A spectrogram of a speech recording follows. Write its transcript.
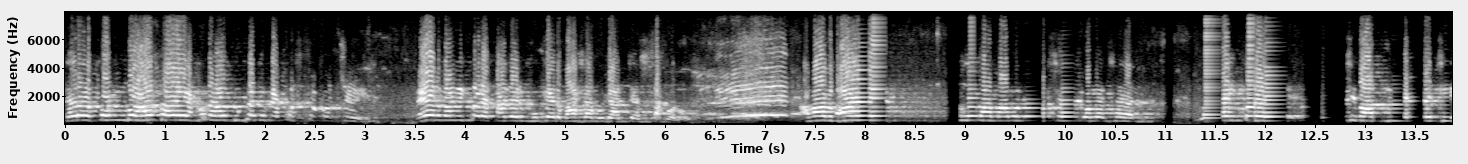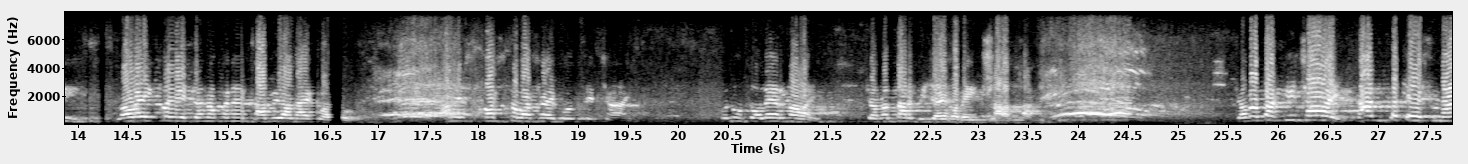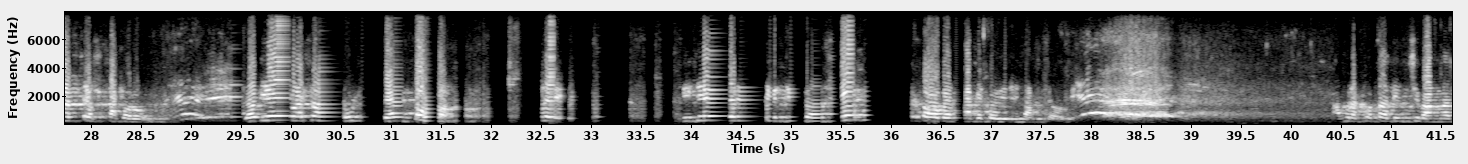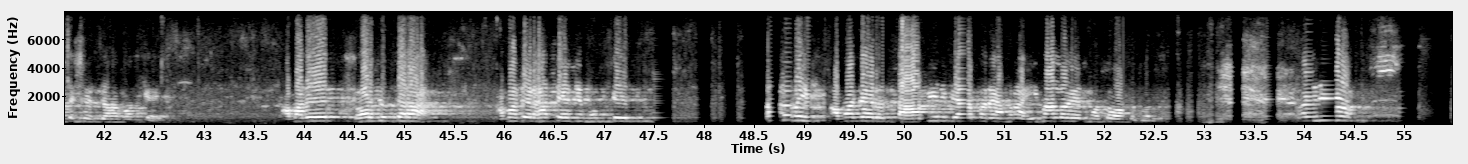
যারা পঙ্গ হয়ে এখনও দুঃখে দুঃখে কষ্ট করছে, মেহরবানি করে তাদের মুখের ভাষা বোঝার চেষ্টা করো। আমার ভাই বলেছেন, লড়াই করে লড়াই করে জনগণের দাবি আদায় করব আমি স্পষ্ট ভাষায় বলতে চাই, কোন দলের নয়, জনতার বিজয় হবে ইনশাআল্লাহ। জনতা কি চায় কান থেকে শোনার চেষ্টা করো। যদি আমরা কথা দিচ্ছি বাংলাদেশের জনগণকে। আমাদের সহযোদ্ধারা আমাদের হাতে এনে প্রাথমিক আমাদের দাবির ব্যাপারে আমরা হিমালয়ের মতো অন্ত করব।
